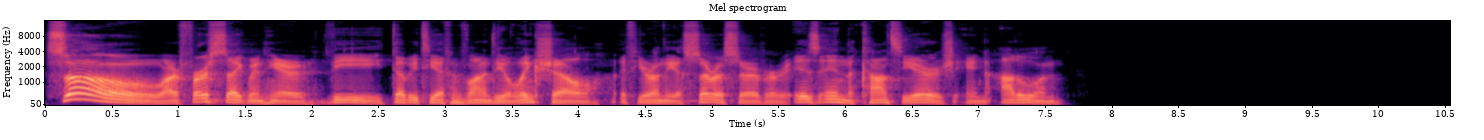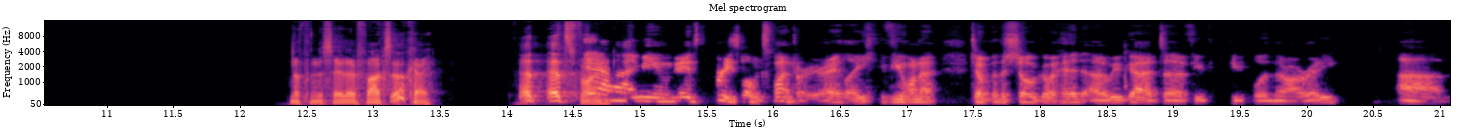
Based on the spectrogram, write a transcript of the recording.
So, our first segment here, the WTF and Vana'diel link shell, if you're on the Asura server, is in the concierge in Adoulin. Nothing to say there, Fox? Okay. That, that's fine. Yeah, I mean, it's pretty self explanatory, right? Like, if you want to jump in the show, go ahead. Uh, we've got a few people in there already. Um,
